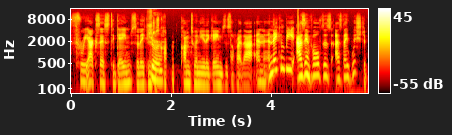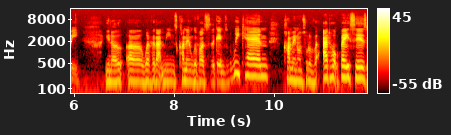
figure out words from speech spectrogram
free access to games so they can sure. just come, come to any of the games and stuff like that and and they can be as involved as as they wish to be you know, uh, whether that means coming with us to the games on the weekend, coming on sort of an ad hoc basis.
